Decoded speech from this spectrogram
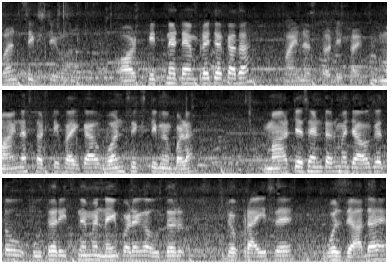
161 और कितने टेम्परेचर का था? Minus thirty five. Minus thirty five का 160 में पड़ा। मार्चे सेंटर में जाओगे तो उधर इतने में नहीं पड़ेगा उधर जो प्राइस है वो ज़्यादा है।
